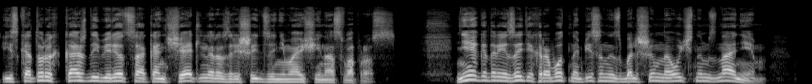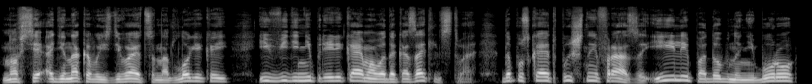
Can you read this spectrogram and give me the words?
из которых каждый берется окончательно разрешить занимающий нас вопрос. Некоторые из этих работ написаны с большим научным знанием, но все одинаково издеваются над логикой и в виде непререкаемого доказательства допускают пышные фразы или, подобно Нибуру,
